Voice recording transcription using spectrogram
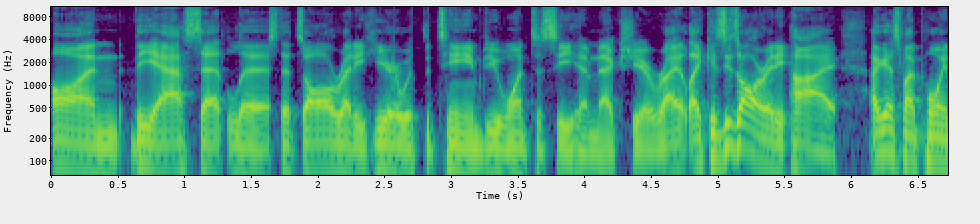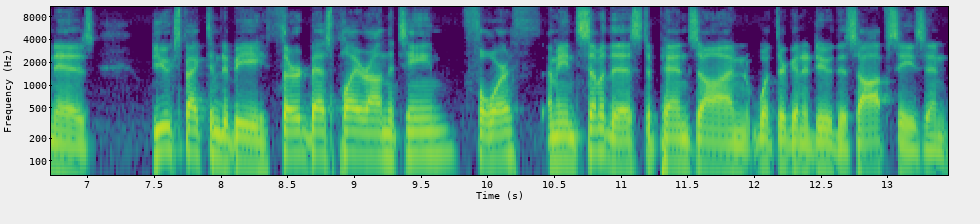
on the asset list that's already here with the team do you want to see him next year? Right, like because he's already high. I guess my point is. Do you expect him to be third best player on the team? Fourth? I mean, some of this depends on what they're going to do this offseason,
